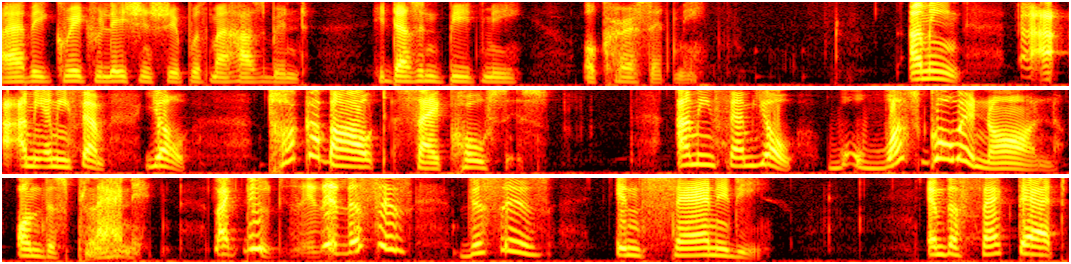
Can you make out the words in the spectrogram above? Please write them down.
I have a great relationship with my husband. He doesn't beat me or curse at me. I mean, I, I mean, I mean, fam, yo, talk about psychosis. I mean, fam, yo, what's going on on this planet? Like, dude, this is this is insanity. And the fact that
